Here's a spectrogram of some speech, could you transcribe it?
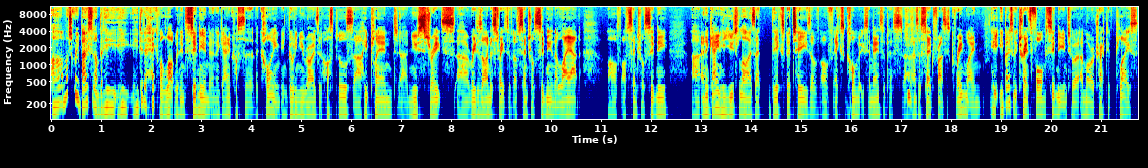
Uh, I'm not sure he based it on, but he, he, he did a heck of a lot within Sydney and, and again across the, the colony in building new roads and hospitals. Uh, he planned uh, new streets, uh, redesigned the streets of, of, central Sydney and the layout of, of central Sydney. Uh, and again, he utilised that the expertise of, of ex-convicts, emancipists. Uh, as I said, Francis Greenway. He, he basically transformed Sydney into a, a more attractive place.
